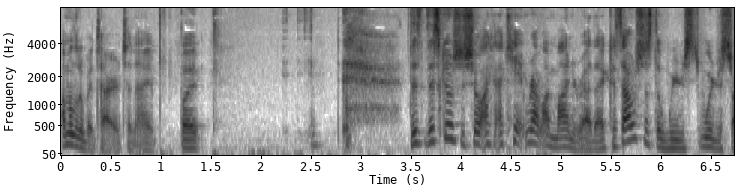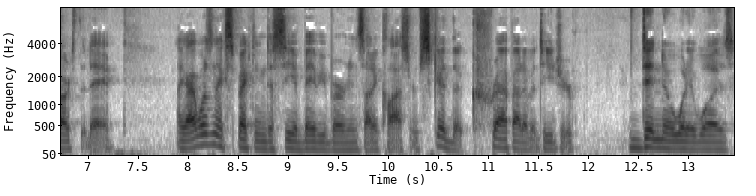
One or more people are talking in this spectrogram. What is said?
I'm a little bit tired tonight, but it, this this goes to show I, I can't wrap my mind around that because that was just the weirdest weirdest start to the day. Like I wasn't expecting to see a baby bird inside a classroom. Scared the crap out of a teacher. Didn't know what it was.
